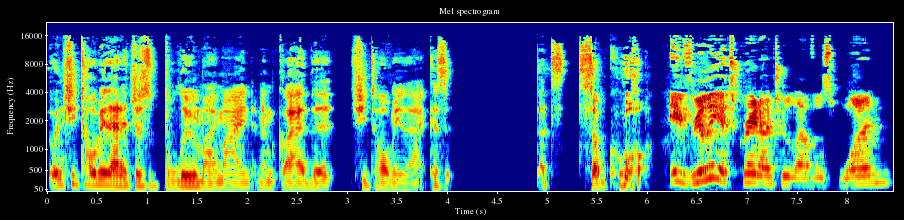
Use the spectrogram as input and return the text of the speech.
when she told me that, it just blew my mind. And I'm glad that she told me that because that's so cool. It really, it's great on two levels. One,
